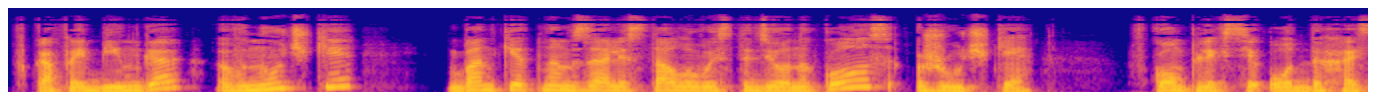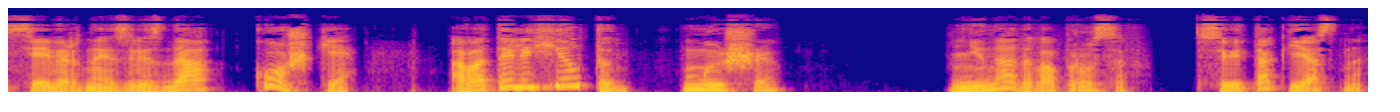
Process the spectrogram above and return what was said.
в кафе «Бинго» – внучки, в банкетном зале столовой стадиона «Колос» – жучки, в комплексе отдыха «Северная звезда» – кошки, а в отеле «Хилтон» – мыши. Не надо вопросов, все и так ясно.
